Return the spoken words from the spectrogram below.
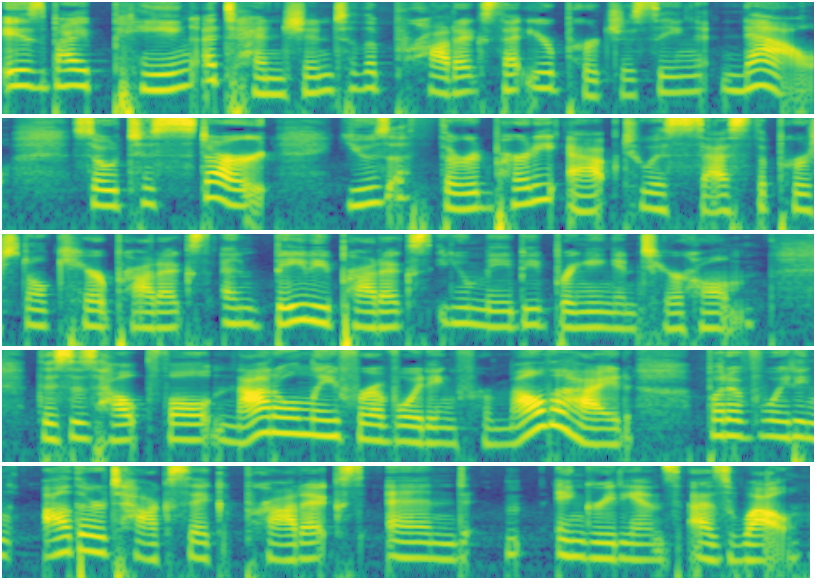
is by paying attention to the products that you're purchasing now. So, to start, use a third party app to assess the personal care products and baby products you may be bringing into your home. This is helpful not only for avoiding formaldehyde, but avoiding other toxic products and ingredients as well.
